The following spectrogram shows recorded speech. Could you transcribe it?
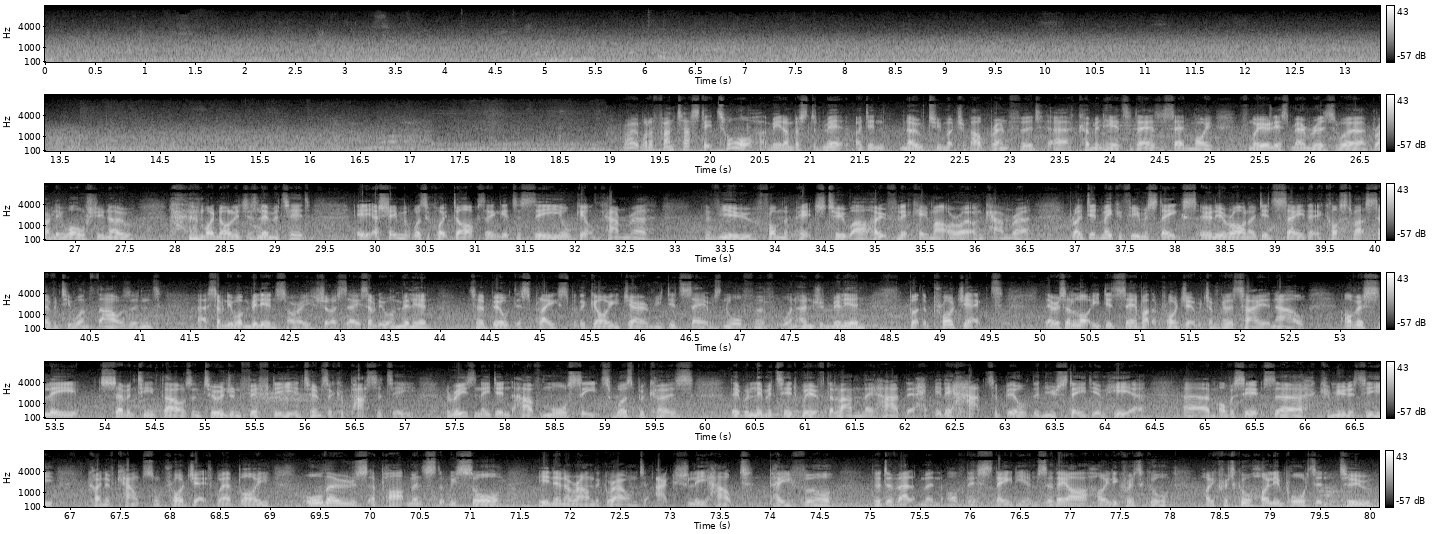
What a fantastic tour. I mean, I must admit, I didn't know too much about Brentford. Uh, coming here today, as I said, my my earliest memories were Bradley Walsh. You know, my knowledge is limited. It, a shame it was quite dark, so I didn't get to see or get on camera the view from the pitch too well. Hopefully, it came out all right on camera. But I did make a few mistakes earlier on. I did say that it cost about 71,000, uh, 71 million, sorry, should I say, 71 million to build this place. But the guy Jeremy did say it was north of 100 million. But the project, there is a lot he did say about the project, which I'm going to tell you now. Obviously, 17,250 in terms of capacity. The reason they didn't have more seats was because they were limited with the land they had. They, they had to build the new stadium here. Um, obviously, it's a community kind of council project whereby all those apartments that we saw in and around the ground actually helped pay for the development of this stadium. So they are highly critical, highly critical, highly important to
